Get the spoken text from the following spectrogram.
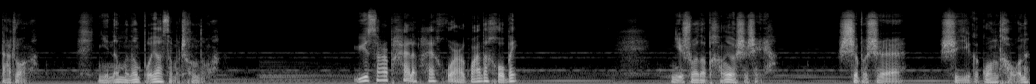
大壮啊，你能不能不要这么冲动啊？于三拍了拍胡二瓜的后背。你说的朋友是谁呀？是不是是一个光头呢？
